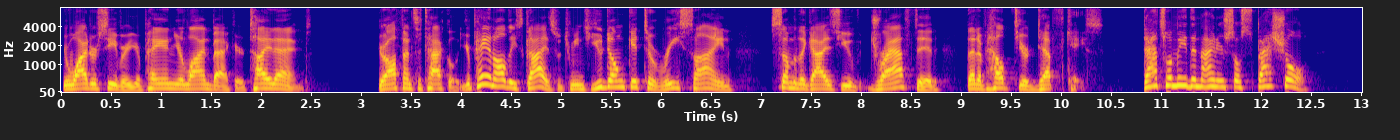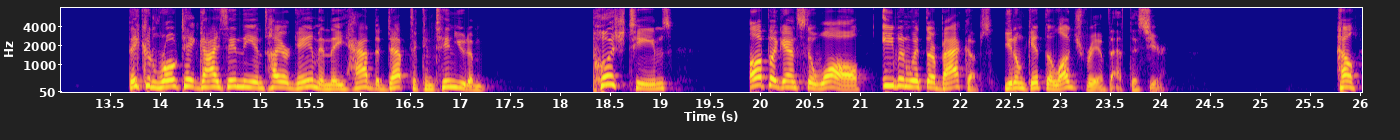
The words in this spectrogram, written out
your wide receiver, you're paying your linebacker, tight end, your offensive tackle. You're paying all these guys, which means you don't get to re sign some of the guys you've drafted that have helped your depth case. That's what made the Niners so special. They could rotate guys in the entire game and they had the depth to continue to push teams up against the wall, even with their backups. You don't get the luxury of that this year. Hell,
